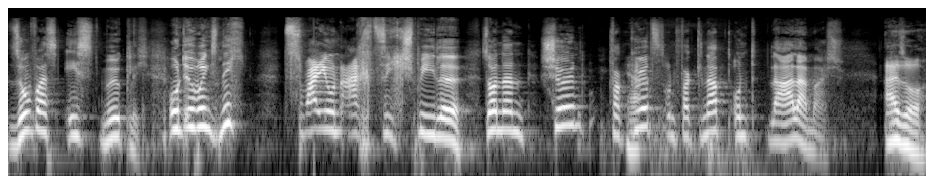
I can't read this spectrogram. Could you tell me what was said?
Sowas ist möglich. Und übrigens nicht 82 Spiele, sondern schön verkürzt und verknappt und Lalamasch. Also,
